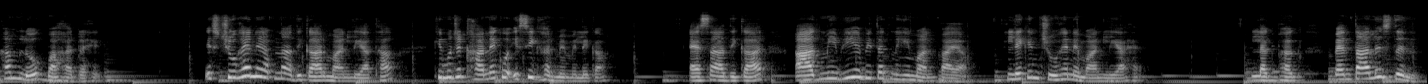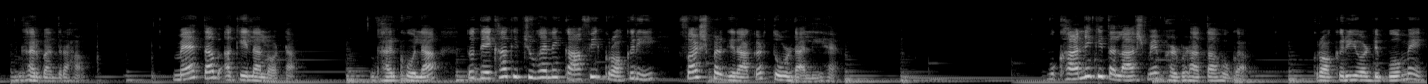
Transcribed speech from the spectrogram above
हम लोग बाहर रहे। इस चूहे ने अपना अधिकार मान लिया था कि मुझे खाने को इसी घर में मिलेगा। ऐसा अधिकार आदमी भी अभी तक नहीं मान पाया। लेकिन चूहे ने मान लिया है। लगभग 45 दिन घर बंद रहा। मैं तब अकेला लौटा। घर खोला तो देखा कि चूहे ने काफ़ी क्रॉकरी फर्श पर गिराकर तोड़ डाली है। वो खाने की तलाश में भड़बड़ाता होगा। क्रॉकरी और डिब्बों में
